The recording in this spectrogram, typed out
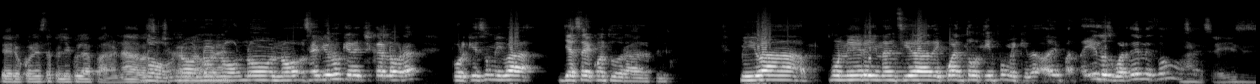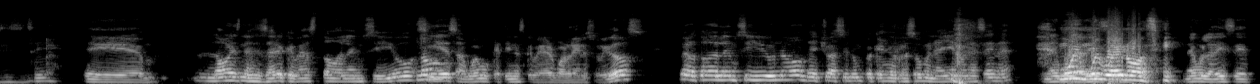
pero con esta película para nada vas a No, checar no, no, no, no, no. O sea, yo no quería checar la hora porque eso me iba. Ya sé cuánto duraba la película. Me iba a poner en ansiedad de cuánto tiempo me quedaba en pantalla de los guardianes, ¿no? O sea, Ah, sí, sí, sí, sí. sí. Eh, no es necesario que veas todo el MCU, No. sí es a huevo que tienes que ver Guardianes Unidos, pero todo el MCU no, de hecho hacer un pequeño resumen ahí en una escena. Muy, muy bueno, sí. Nebula dice,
